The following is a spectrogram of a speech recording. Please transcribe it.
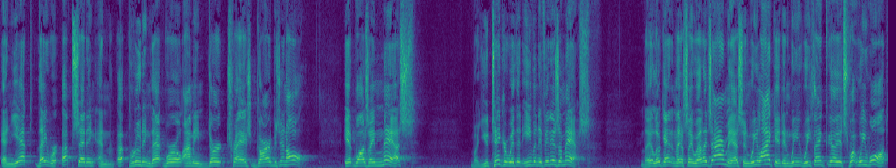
and yet they were upsetting and uprooting that world. I mean, dirt, trash, garbage, and all. it was a mess, but you tinker with it even if it is a mess. They'll look at it and they'll say, Well, it's our mess and we like it and we, we think uh, it's what we want.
